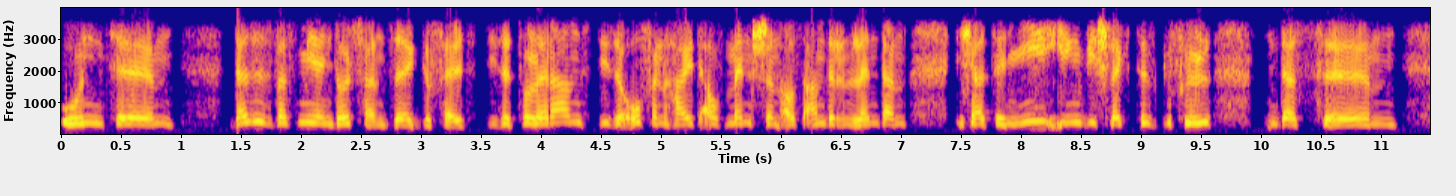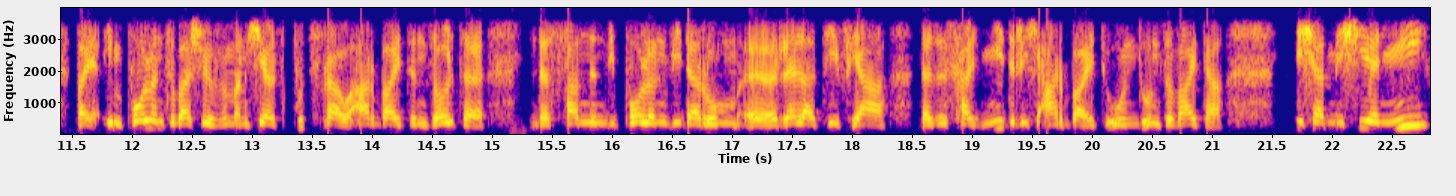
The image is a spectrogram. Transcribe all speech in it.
und ähm, das ist, was mir in Deutschland sehr gefällt. Diese Toleranz, diese Offenheit auf Menschen aus anderen Ländern. Ich hatte nie irgendwie schlechtes Gefühl, dass, ähm, weil in Polen zum Beispiel, wenn man hier als Putzfrau arbeiten sollte, das fanden die Polen wiederum äh, relativ, ja, das ist halt niedrig Arbeit und, und so weiter. Ich habe mich hier nie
